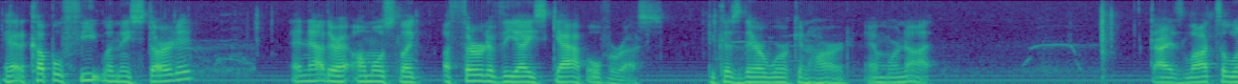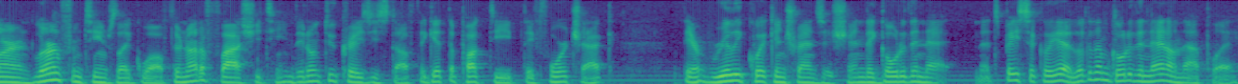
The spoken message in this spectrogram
They had a couple feet when they started, and now they're almost like a third of the ice gap over us because they're working hard and we're not. Guys, lot to learn. Learn from teams like Guelph. They're not a flashy team. They don't do crazy stuff. They get the puck deep. They forecheck. They're really quick in transition. They go to the net. That's basically it. Look at them go to the net on that play.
